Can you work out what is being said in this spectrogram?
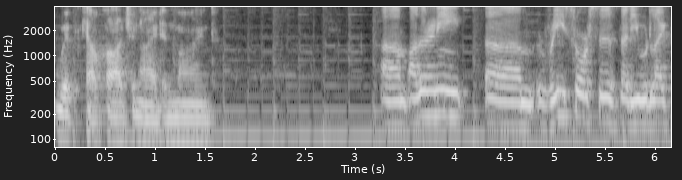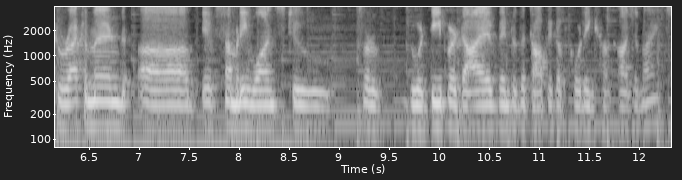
with chalcogenide in mind. Um, are there any um, resources that you would like to recommend uh, if somebody wants to sort of do a deeper dive into the topic of coating chalcogenides?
